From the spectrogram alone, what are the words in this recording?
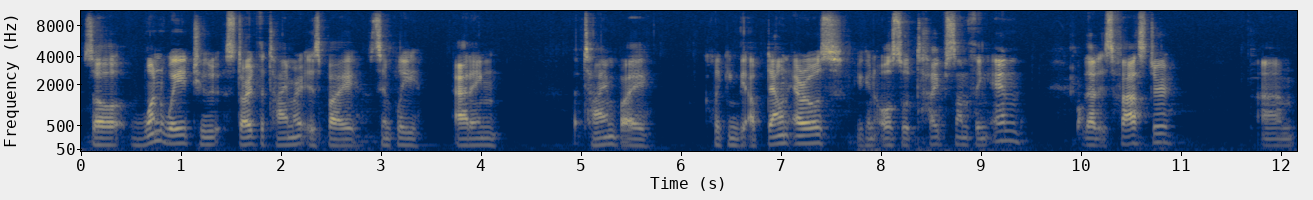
So one way to start the timer is by simply adding a time by clicking the up down arrows. You can also type something in that is faster. Um,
